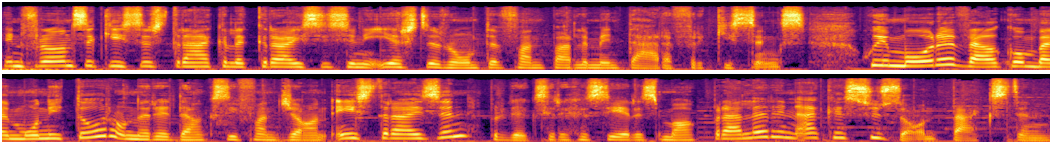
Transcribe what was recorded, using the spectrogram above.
En Franse kiesers trek hulle kruisies in die eerste ronde van parlementêre verkiesings. Goeiemôre, welkom by Monitor onder redaksie van Jan Estreisen, produksieregisseur is Mark Preller en ek is Susan Paxton.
